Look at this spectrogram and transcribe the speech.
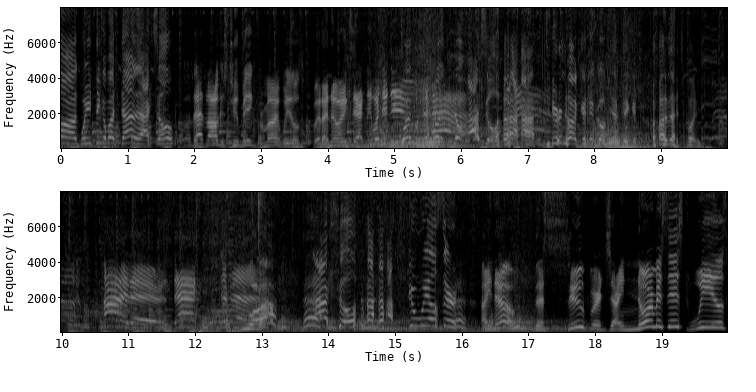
Log. What do you think about that, Axle? Well, that log is too big for my wheels, but I know exactly what to do. What? what? No, Axle. You're not gonna go that big. Oh, that's funny. Hi there, Zack. What? Axle, your wheels are. I know. The super ginormousest wheels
